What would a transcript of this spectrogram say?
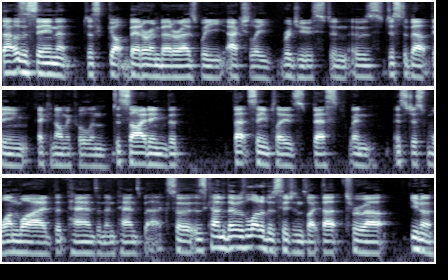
that was a scene that just got better and better as we actually reduced, and it was just about being economical and deciding that that scene plays best when it's just one wide that pans and then pans back. So it was kind of there was a lot of decisions like that throughout. You know,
